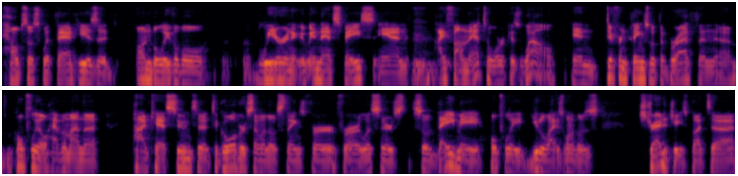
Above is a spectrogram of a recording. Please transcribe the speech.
helps us with that. He is a unbelievable uh, leader in in that space and mm-hmm. i found that to work as well in different things with the breath and um, hopefully i'll have him on the podcast soon to to go over some of those things for for our listeners so they may hopefully utilize one of those strategies. But uh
